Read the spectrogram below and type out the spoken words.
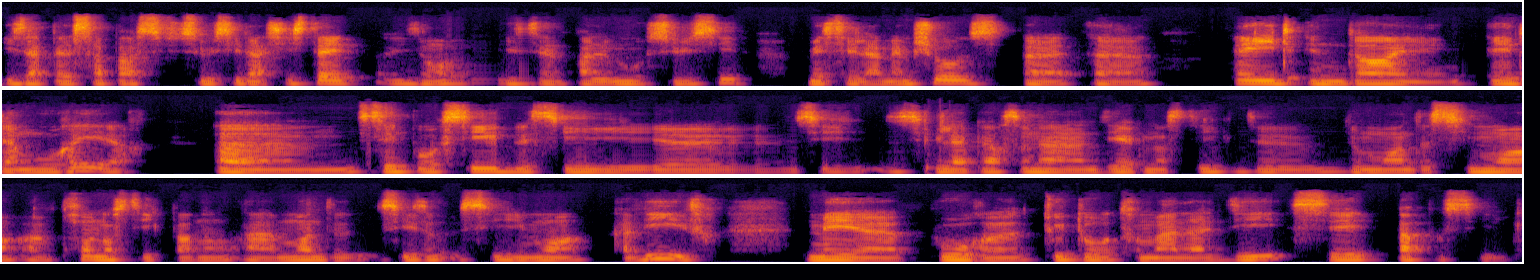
ils appellent ça pas suicide assisté, ils n'aiment pas le mot suicide, mais c'est la même chose. Euh, euh, aid in dying, aide à mourir. c'est possible si, si, la personne a un diagnostic de, moins de six mois, un pronostic, pardon, à moins de six, six mois à vivre, mais pour toute autre maladie, c'est pas possible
